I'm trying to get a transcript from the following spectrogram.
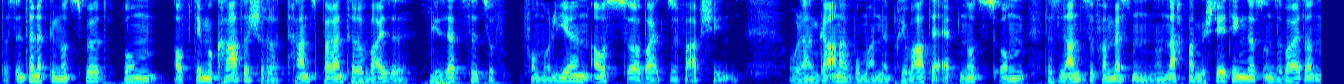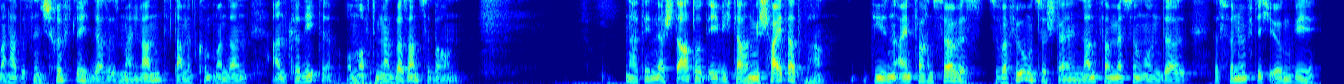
das Internet genutzt wird, um auf demokratischere, transparentere Weise Gesetze zu formulieren, auszuarbeiten, zu verabschieden. Oder in Ghana, wo man eine private App nutzt, um das Land zu vermessen und Nachbarn bestätigen das und so weiter und man hat es dann schriftlich, das ist mein Land, damit kommt man dann an Kredite, um auf dem Land was anzubauen. Nachdem der Staat dort ewig daran gescheitert war, diesen einfachen Service zur Verfügung zu stellen, Landvermessung und äh, das vernünftig irgendwie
